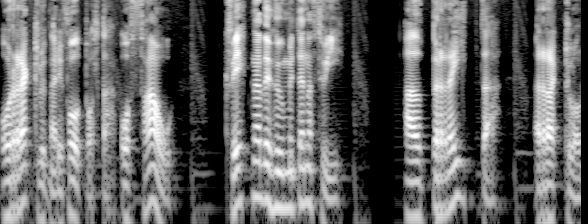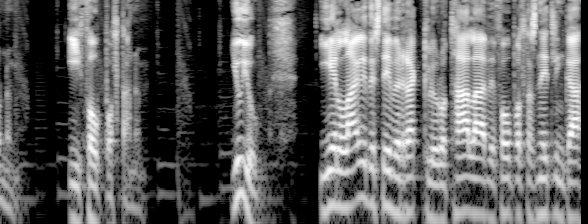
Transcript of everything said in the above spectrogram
og reglurnar í fótbolta? Og þá kviknaði hugmyndina því að breyta reglunum í fótboltanum. Jújú, ég lagðist yfir reglur og talaði við fótboltasnillinga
